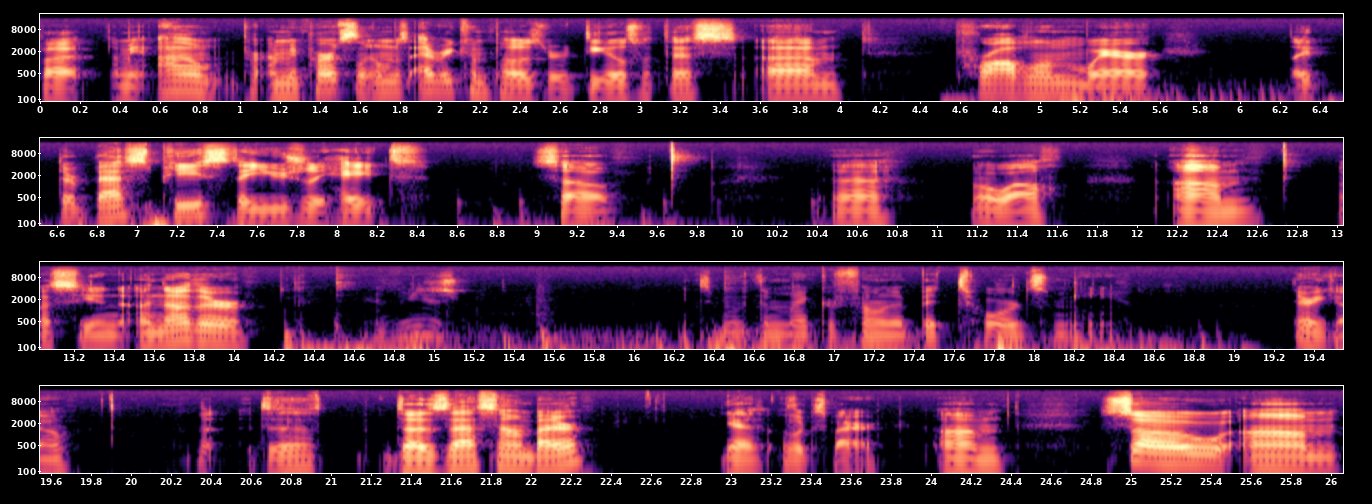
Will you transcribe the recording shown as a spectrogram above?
But I mean, I don't. I mean, personally, almost every composer deals with this um, problem where, like, their best piece they usually hate. So, uh, oh well. Um, let's see. Another. Let me just let's move the microphone a bit towards me. There you go. Does that, does that sound better? Yeah, it looks better. Um, so um,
